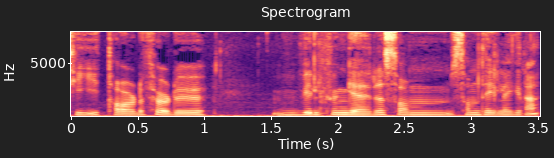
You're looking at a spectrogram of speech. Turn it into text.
tid tar det før du vil fungere som, som tidligere?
